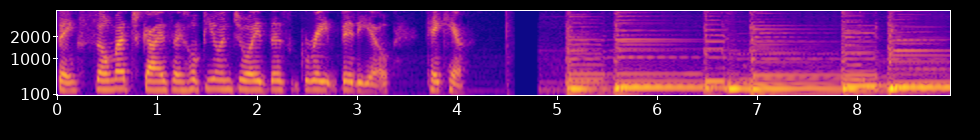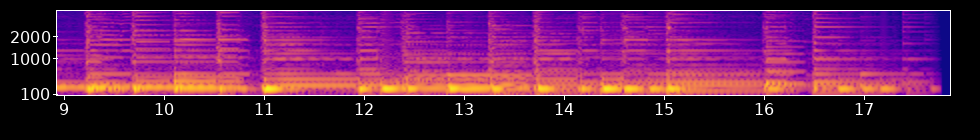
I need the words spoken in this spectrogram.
Thanks so much guys. I hope you enjoyed this great video. Take care.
